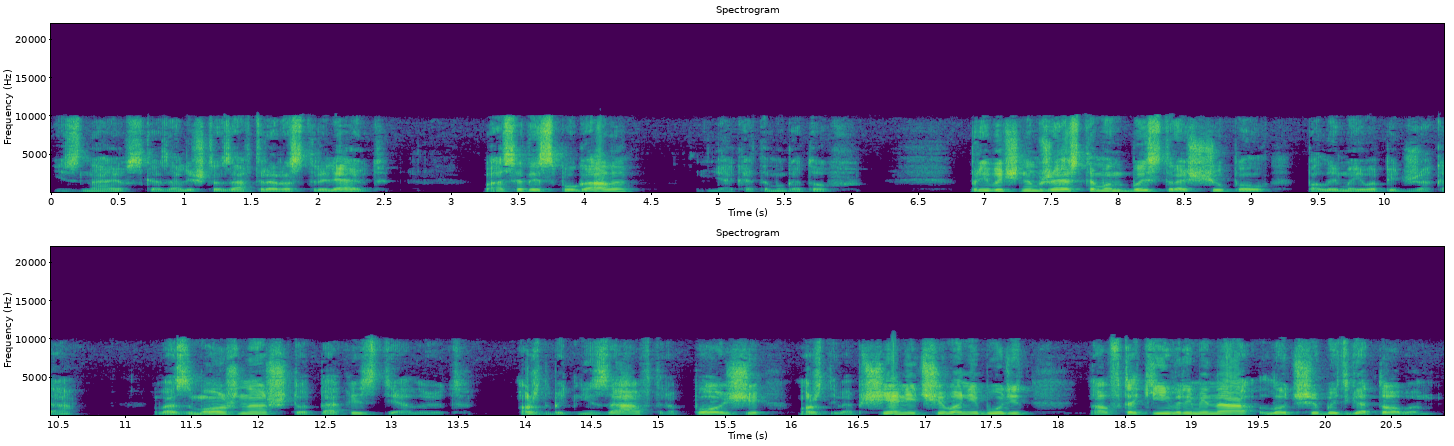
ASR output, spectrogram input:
Не знаю, сказали, что завтра расстреляют. Вас это испугало? Я к этому готов. Привычным жестом он быстро ощупал полы моего пиджака. Возможно, что так и сделают. Может быть, не завтра, позже, может и вообще ничего не будет, но в такие времена лучше быть готовым.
